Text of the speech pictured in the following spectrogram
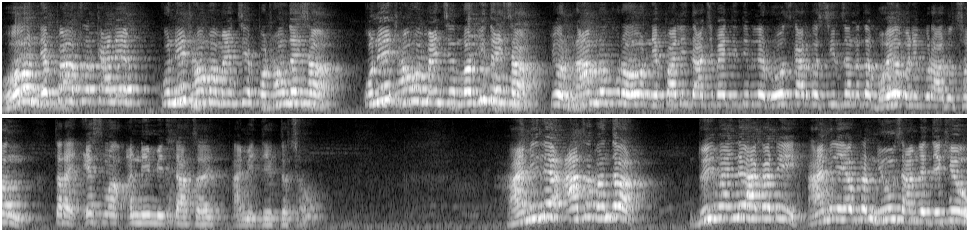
हो नेपाल सरकारले कुनै ठाउँमा मान्छे पठाउँदैछ कुनै ठाउँमा मान्छे लगिँदैछ यो राम्रो कुरो हो। नेपाली दाजुभाइ दिदीबहिनीले रोजगारको सिर्जना त भयो भन्ने कुराहरू छन् तर यसमा अनियमितता चाहिँ हामी देख्दछौँ। हामीले आजभन्दा दुई महिना अगाडि हामीले एउटा न्युज हामीले देख्यौँ।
